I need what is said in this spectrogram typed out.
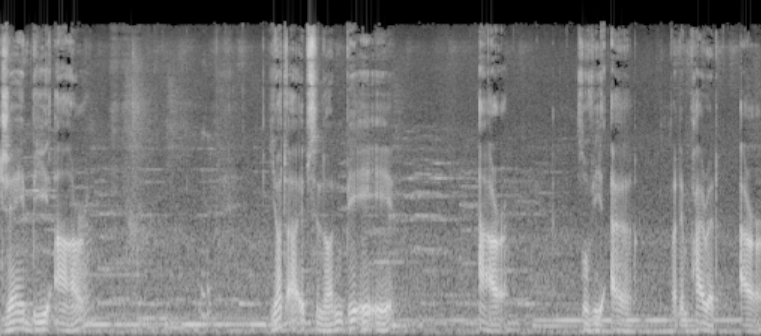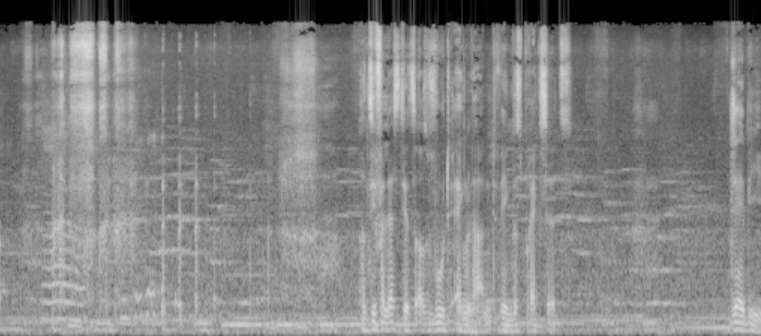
JBR. J-A-Y-B-E-E-R. So wie R bei dem Pirate R. Und sie verlässt jetzt aus Wut England wegen des Brexits. JB,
